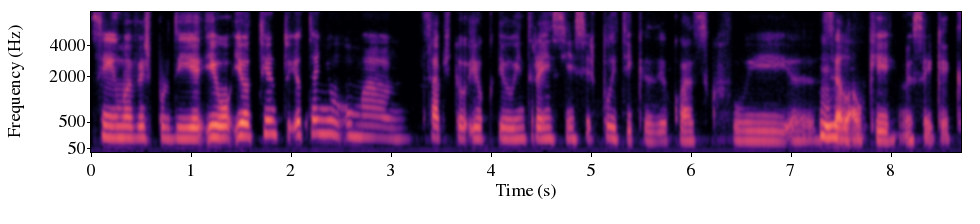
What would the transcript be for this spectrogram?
Sim, uma vez por dia. Eu, eu tento, eu tenho uma, sabes que eu, eu, eu entrei em ciências políticas, eu quase que fui, uh, sei Hum. lá o quê, não sei o que é que,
